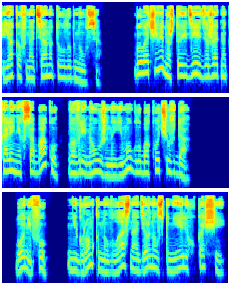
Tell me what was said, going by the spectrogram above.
Яков натянуто улыбнулся. Было очевидно, что идея держать на коленях собаку во время ужина ему глубоко чужда. «Бонни, фу!» — негромко, но властно одернул спаниелиху Кощей.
